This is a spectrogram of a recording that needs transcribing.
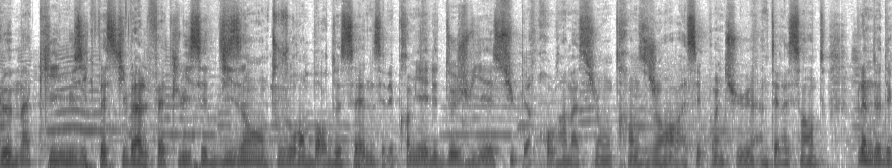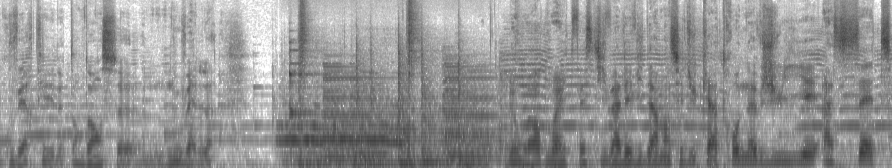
Le Maki Music Festival fête lui ses 10 ans, toujours en bord de scène, c'est les 1er et les 2 juillet, super programmation, transgenre, assez pointue, intéressante, pleine de découvertes et de tendances euh, nouvelles. Le World Wide Festival, évidemment, c'est du 4 au 9 juillet à 7.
